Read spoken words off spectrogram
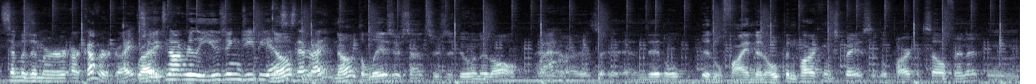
some of them are, are covered, right? right? So it's not really using GPS. no, is that right? No, the laser sensors are doing it all. Wow. And, uh, and it'll it'll find an open parking space. It'll park itself in it, and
